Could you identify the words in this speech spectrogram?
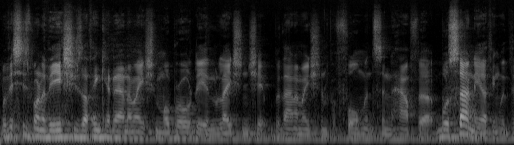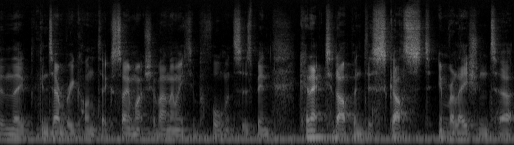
Well, this is one of the issues I think in animation more broadly in relationship with animation performance and how, for, well, certainly I think within the contemporary context, so much of animated performance has been connected up and discussed in relation to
